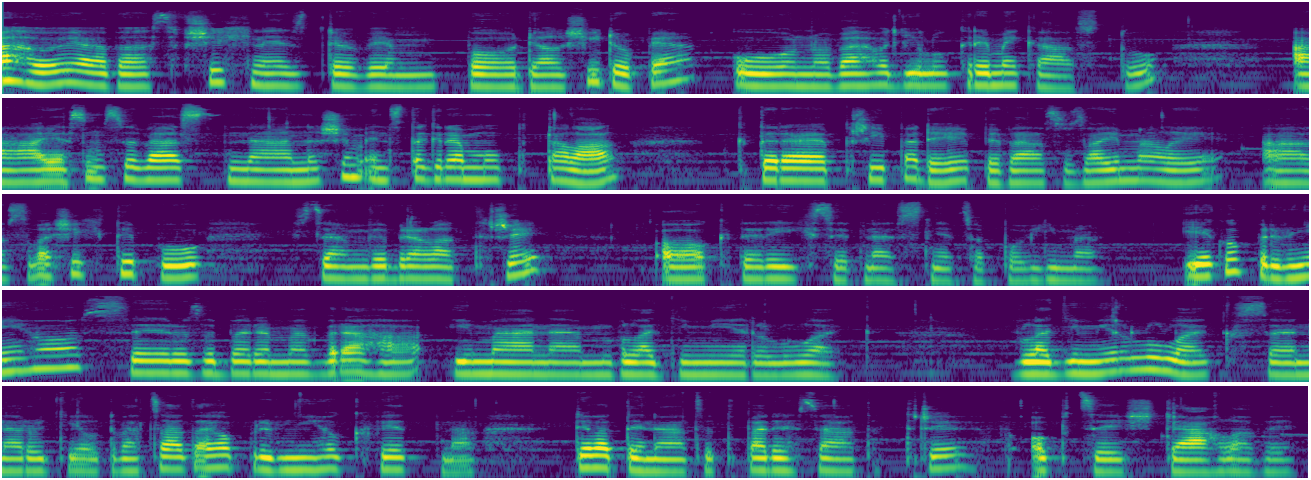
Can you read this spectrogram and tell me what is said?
Ahoj, já vás všichni zdravím po další době u nového dílu Krimikástu a já jsem se vás na našem Instagramu ptala, které případy by vás zajímaly a z vašich typů jsem vybrala tři, o kterých si dnes něco povíme. Jako prvního si rozebereme vraha jménem Vladimír Lulek. Vladimír Lulek se narodil 21. května 1953 v obci Štáhlavy.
